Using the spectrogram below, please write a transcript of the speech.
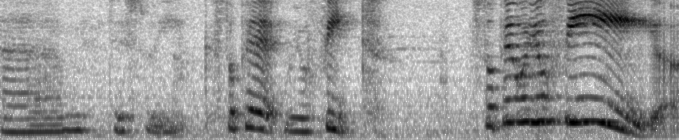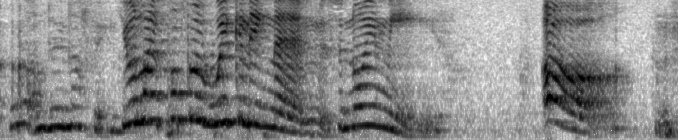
Um, this week. Stop it with your feet. Stop it with your feet. What? I'm doing nothing. You're like proper wiggling them. It's annoying me. Oh. Look,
